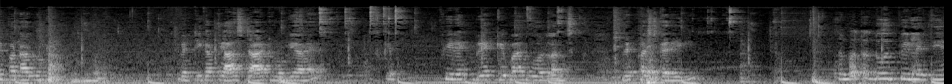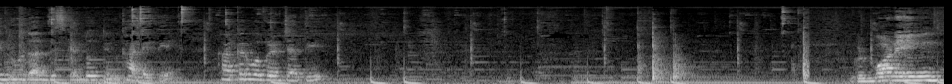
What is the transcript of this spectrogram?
भी बना लूँगी बेटी का क्लास स्टार्ट हो गया है। उसके फिर एक ब्रेक के बाद वो लंच ब्रेकफास्ट करेगी। सुबह तो दूध पी लेती है दूध और बिस्किट दो तीन खा लेती है। खाकर वो बैठ जाती है। गुड मॉर्निंग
